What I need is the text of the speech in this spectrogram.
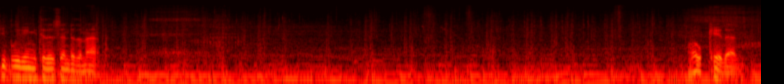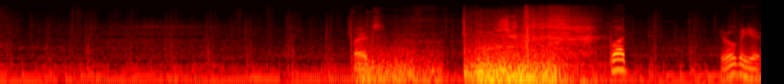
Keep leading me to this end of the map. Okay then. Birds. Blood. You're over here.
